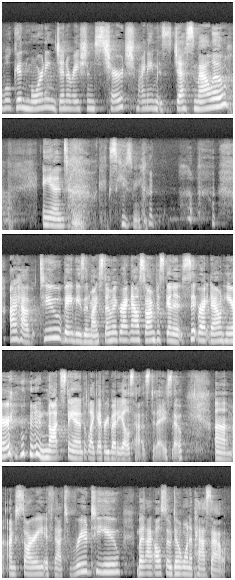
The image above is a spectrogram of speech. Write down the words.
Well, good morning, Generations Church. My name is Jess Mallow, and excuse me, I have two babies in my stomach right now, so I'm just gonna sit right down here and not stand like everybody else has today. So um, I'm sorry if that's rude to you, but I also don't want to pass out.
